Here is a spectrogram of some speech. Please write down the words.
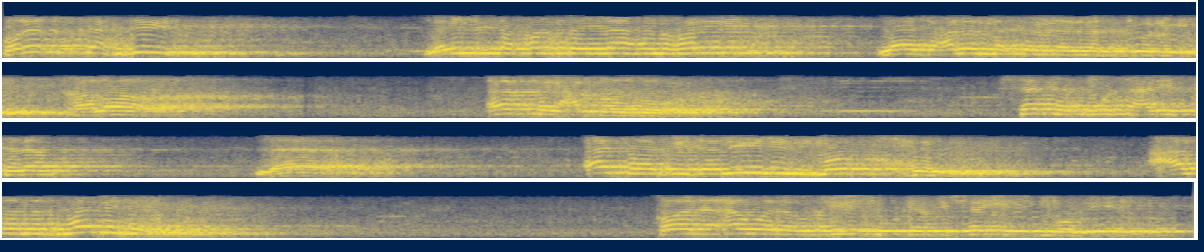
طريق التهديد لئن اتخذت إلها غيري لا أجعلنك من المسجونين. خلاص. قفل على الموضوع. سكت موسى عليه السلام؟ لا. أتى بدليل مفحم على مذهبهم. قال أولو جئتك بشيء مبين؟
